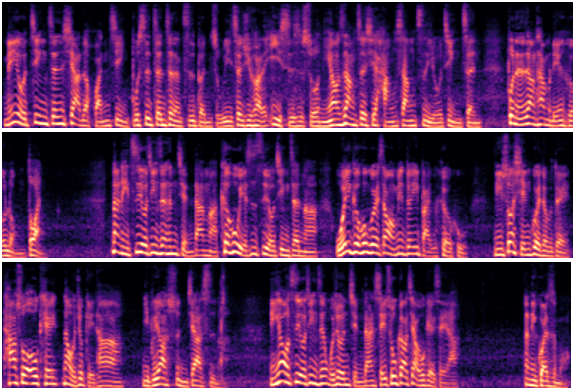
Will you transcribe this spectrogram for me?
没有竞争下的环境不是真正的资本主义。这句话的意思是说，你要让这些行商自由竞争，不能让他们联合垄断。那你自由竞争很简单嘛，客户也是自由竞争啊。我一个货柜商，我面对一百个客户，你说嫌贵对不对？他说 OK，那我就给他啊，你不要顺驾驶嘛。你要我自由竞争，我就很简单，谁出高价我给谁啊？那你管什么？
